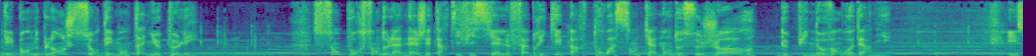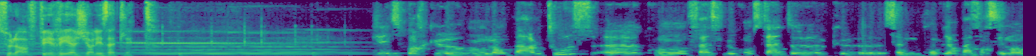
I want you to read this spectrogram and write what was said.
Des bandes blanches sur des montagnes pelées. 100% de la neige est artificielle, fabriquée par 300 canons de ce genre depuis novembre dernier. Et cela fait réagir les athlètes. J'ai l'espoir qu'on en parle tous, euh, qu'on fasse le constat que ça ne convient pas forcément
